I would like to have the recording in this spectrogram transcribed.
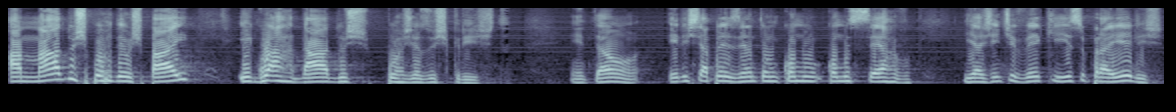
amados por Deus Pai e guardados por Jesus Cristo. Então, eles se apresentam como, como servo. E a gente vê que isso para eles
